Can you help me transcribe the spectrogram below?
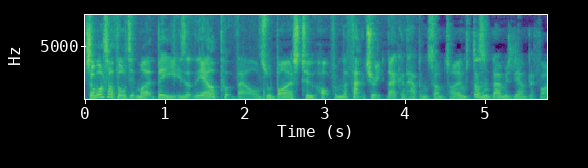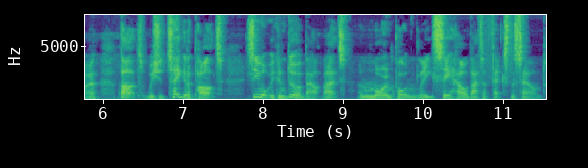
So what I thought it might be is that the output valves were biased too hot from the factory. That can happen sometimes, doesn't damage the amplifier, but we should take it apart, see what we can do about that, and more importantly, see how that affects the sound.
